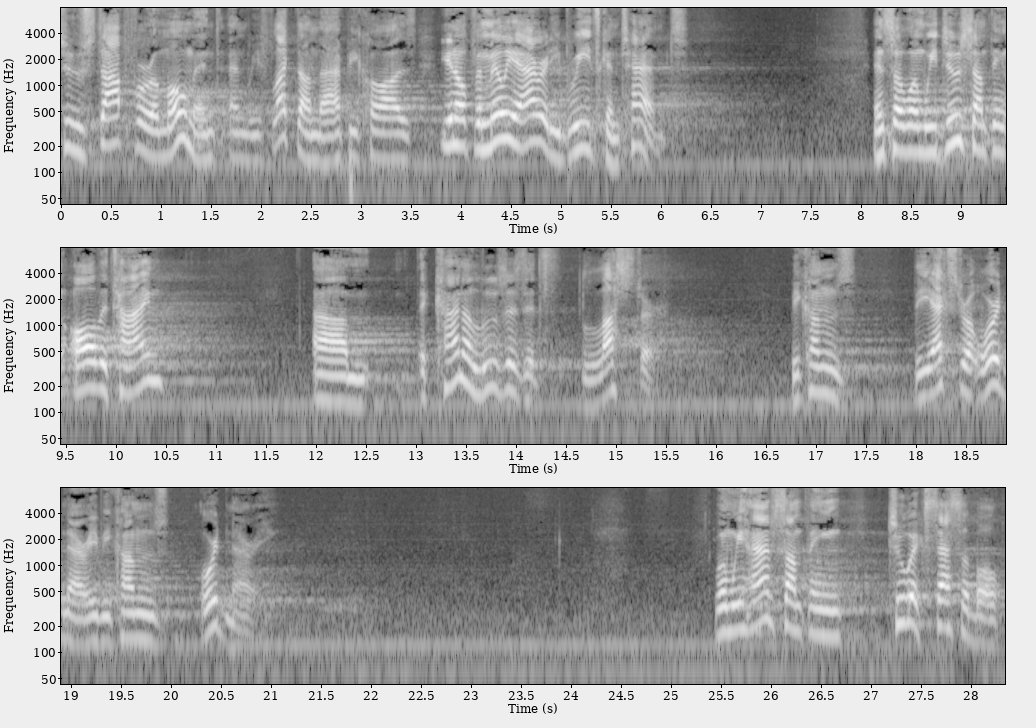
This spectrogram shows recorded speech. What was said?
to stop for a moment and reflect on that because, you know, familiarity breeds contempt. And so when we do something all the time, um, it kind of loses its luster, becomes the extraordinary becomes ordinary. When we have something too accessible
